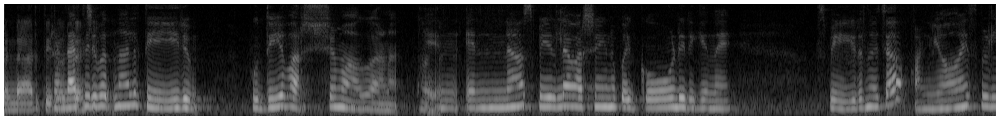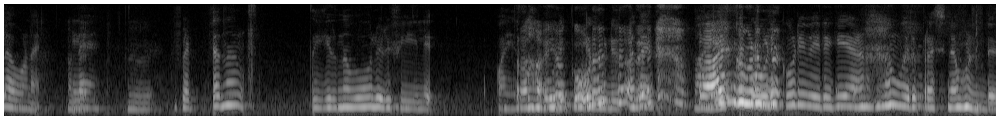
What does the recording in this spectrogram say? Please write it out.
രണ്ടായിരത്തി ഇരുപത്തിനാല് തീരും. പുതിയ വർഷമാകുകയാണ് എന്നാ സ്പീഡിലാ വർഷം ഇങ്ങനെ പോയിക്കൊണ്ടിരിക്കുന്നേ? സ്പീഡ് എന്ന് വെച്ചാൽ അന്യായ സ്പീഡിലാ പോണേ. അല്ലേ? പെട്ടെന്ന് തീരുന്ന ഒരു ഫീൽ കൂടി വരികയാണെന്നും ഒരു പ്രശ്നമുണ്ട്.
